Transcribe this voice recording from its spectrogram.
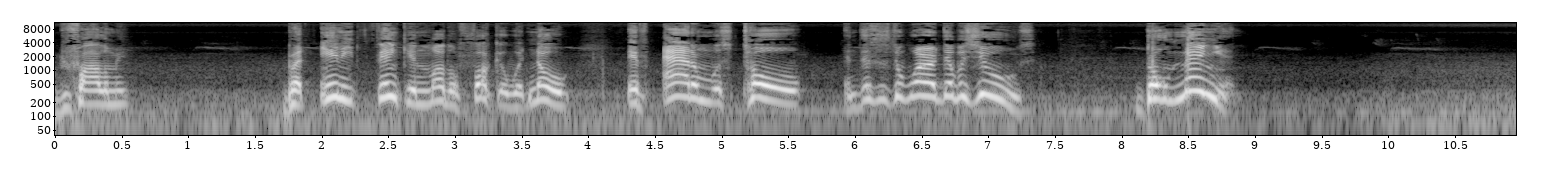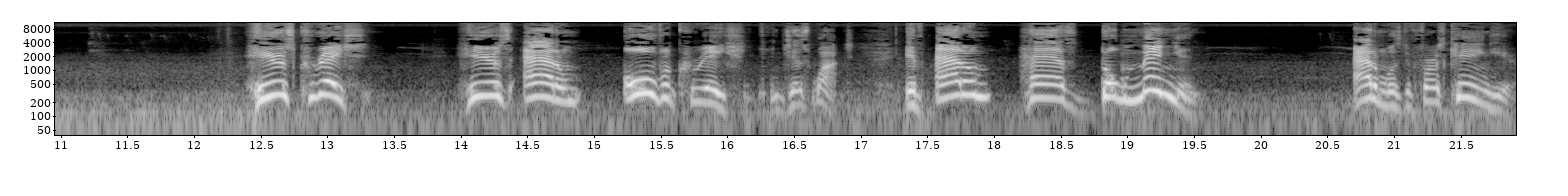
You follow me? But any thinking motherfucker would know if Adam was told, and this is the word that was used, dominion. Here's creation. Here's Adam over creation. And just watch. If Adam has dominion, Adam was the first king here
